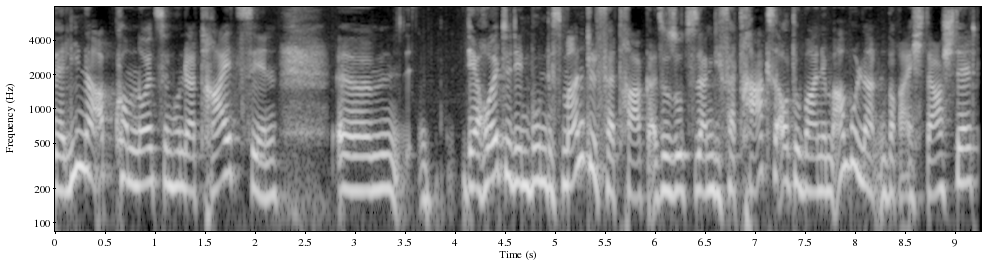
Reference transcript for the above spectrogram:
Berliner Abkommen 1913, ähm, der heute den Bundesmantelvertrag, also sozusagen die Vertragsautobahn im ambulanten Bereich darstellt,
